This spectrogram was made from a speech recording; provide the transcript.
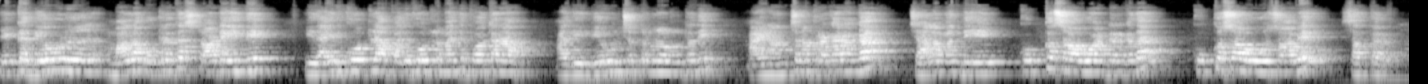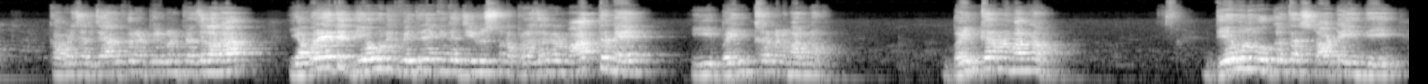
ఇంకా దేవుడు మళ్ళా ఉగ్రత స్టార్ట్ అయింది. ఇది ఐదు కోట్ల పది కోట్ల మంది పోతారా? అది దేవుని చిత్రంలో ఉంటుంది. ఆయన అంచనా ప్రకారంగా చాలామంది కుక్క సావు అంటారు కదా కుక్క సావు సావే సత్తారు. కాబట్టి చాలా జాగ్రత్తగా పిలువని ప్రజలారా ఎవరైతే దేవునికి వ్యతిరేకంగా జీవిస్తున్న ప్రజలకు మాత్రమే ఈ భయంకరమైన మరణం భయంకరమైన మరణం. దేవుని ఉగ్రత స్టార్ట్ అయింది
